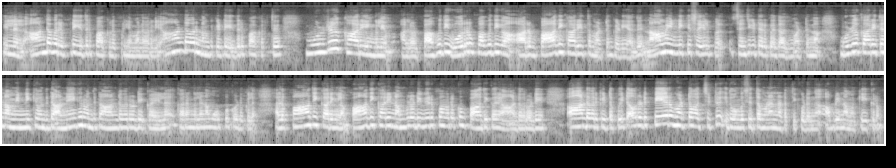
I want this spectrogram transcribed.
இல்லை இல்லை. ஆண்டவர் எப்படி எதிர்பார்க்கல பிரியமானவர்களே. ஆண்டவர் நம்மக்கிட்ட எதிர்பார்க்கறது முழு காரியங்களையும் அல்ல பகுதி ஒரு பகுதி அரை பாதி காரியத்தை மட்டும் கிடையாது. நாம இன்னைக்கு செயல் செஞ்சுக்கிட்டு இருக்கிறது அது மட்டும்தான். முழு காரியத்தை நம்ம இன்னைக்கு வந்துட்டு அநேகர் வந்துட்டு ஆண்டவருடைய கையில கரங்களை நம்ம ஒப்பு கொடுக்கல. அதில் பாதி காரியங்களாம் பாதி காரியம் நம்மளுடைய விருப்பம் இருக்கும் பாதி காரியம் ஆண்டவருடைய ஆண்டவர்கிட்ட போயிட்டு அவருடைய பேரை மட்டும் வச்சுட்டு இது உங்க சித்தமனா நடத்தி கொடுங்க அப்படின்னு நம்ம கேட்குறோம்.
